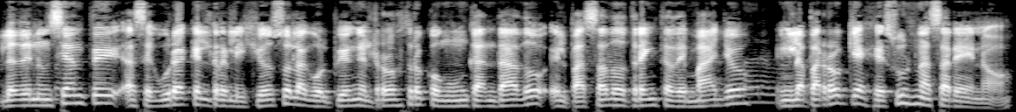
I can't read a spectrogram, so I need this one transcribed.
La denunciante asegura que el religioso la golpeó en el rostro con un candado el pasado 30 de mayo en la parroquia Jesús Nazareno,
